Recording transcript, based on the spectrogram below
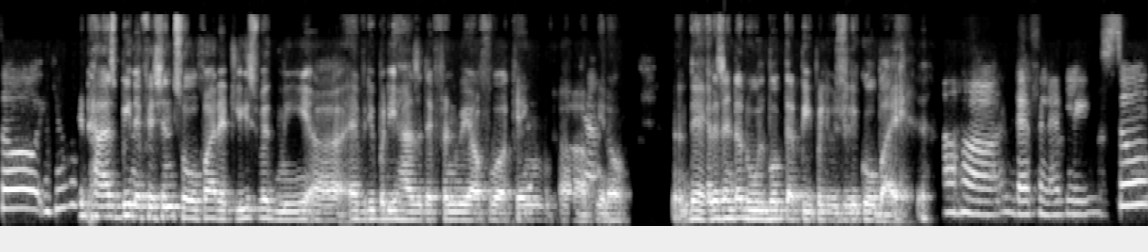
So you it has been efficient so far, at least with me. Uh, everybody has a different way of working. Uh, yeah. You know, there isn't a rule book that people usually go by uh-huh definitely so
